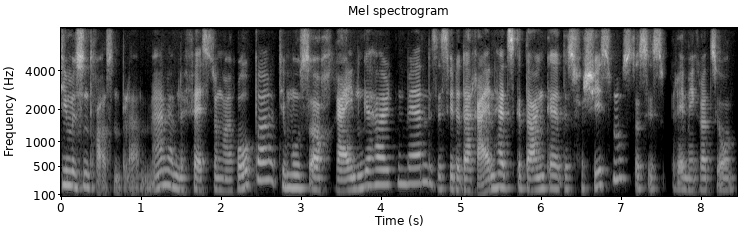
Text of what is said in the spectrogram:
die müssen draußen bleiben. Ja? Wir haben eine Festung Europa, die muss auch rein gehalten werden. Das ist wieder der Reinheitsgedanke des Faschismus, das ist Remigration,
